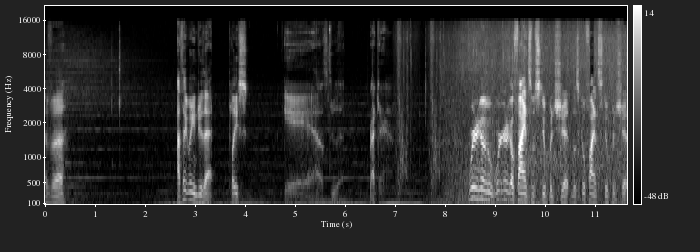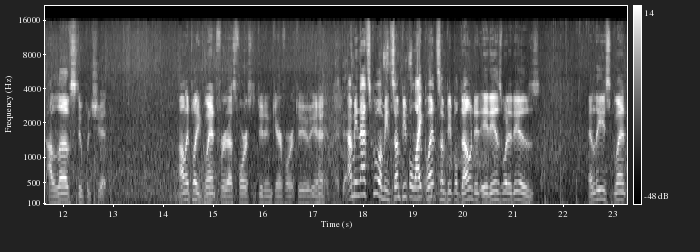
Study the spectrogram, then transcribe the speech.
I've uh, I think we can do that. Place. Yeah, let's do that. Right there. We're gonna go. We're gonna go find some stupid shit. Let's go find stupid shit. I love stupid shit. I only played Gwent for us. Forest didn't care for it too. Yeah. I mean that's cool. I mean some people like Gwent, some people don't. It, it is what it is. At least Gwent.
